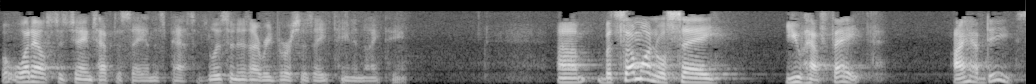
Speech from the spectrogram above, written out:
What else does James have to say in this passage? Listen as I read verses 18 and 19. Um, but someone will say, You have faith. I have deeds.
